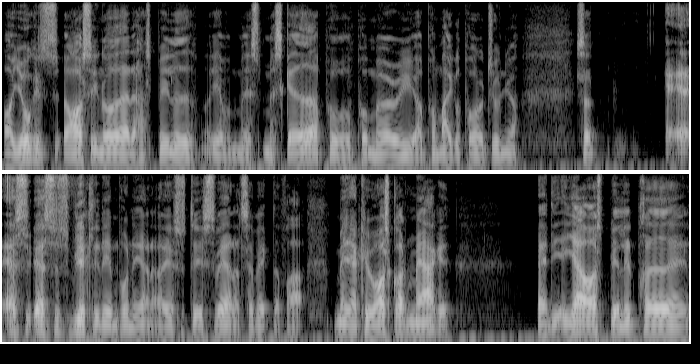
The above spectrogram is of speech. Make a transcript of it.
Og Jokic også i noget af det har spillet ja, med, med skader på, på Murray og på Michael Porter Jr. Så jeg, jeg, jeg synes virkelig, det er imponerende, og jeg synes, det er svært at tage væk derfra. Men jeg kan jo også godt mærke, at jeg også bliver lidt præget af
